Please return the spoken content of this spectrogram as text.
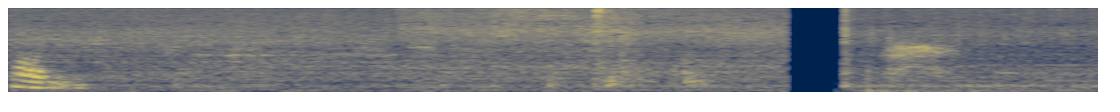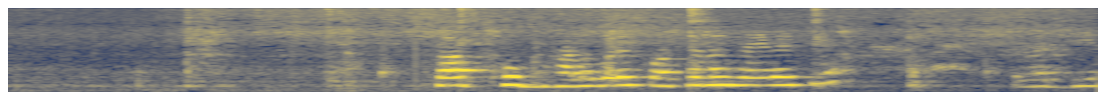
সয়াবিন। সব খুব ভালো করে কষানো হয়ে গেছে। এবার দিয়ে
